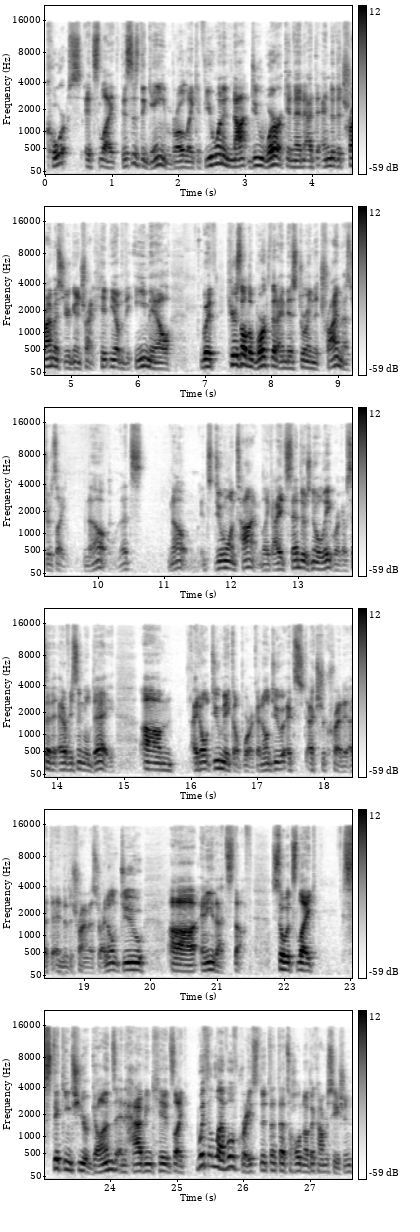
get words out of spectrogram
course. It's like this is the game, bro. Like if you want to not do work and then at the end of the trimester you're going to try and hit me up with the email with here's all the work that I missed during the trimester. It's like no, that's no. It's due on time. Like I said, there's no late work. I've said it every single day. Um, I don't do makeup work. I don't do ex- extra credit at the end of the trimester. I don't do uh, any of that stuff. So it's like sticking to your guns and having kids like with a level of grace. That, that that's a whole nother conversation.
